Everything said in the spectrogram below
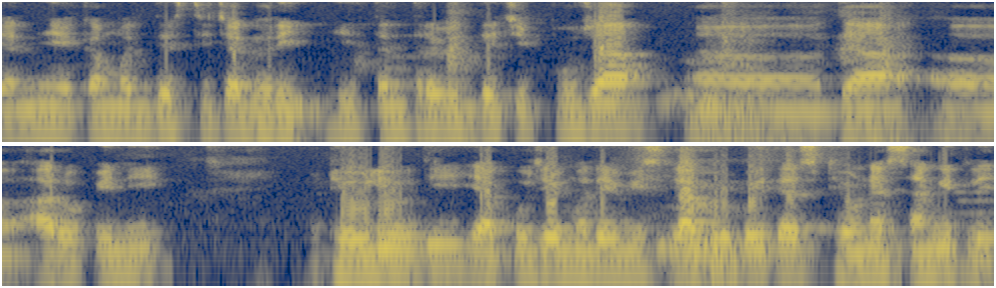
यांनी एका मध्यस्थीच्या घरी ही तंत्रविद्येची पूजा त्या आरोपींनी ठेवली होती. या पूजेमध्ये वीस लाख रुपये त्यास ठेवण्यास सांगितले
